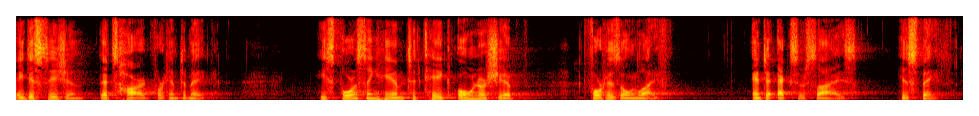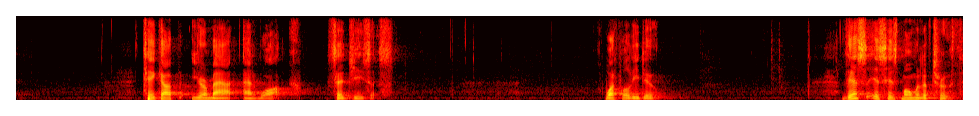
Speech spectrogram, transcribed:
a decision that's hard for him to make. He's forcing him to take ownership for his own life and to exercise his faith. Take up your mat and walk, said Jesus. What will he do? This is his moment of truth.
